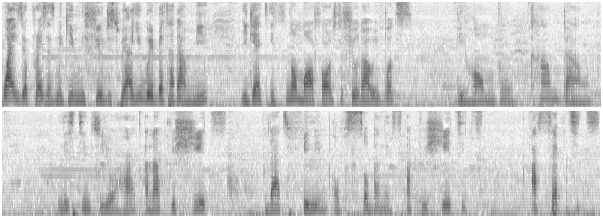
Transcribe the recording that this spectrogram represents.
Why is your presence making me feel this way? Are you way better than me? You get it's normal for us to feel that way but be humble. Calm down. Listen to your heart and appreciate that feeling of soberness appreciate it. Accept it.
